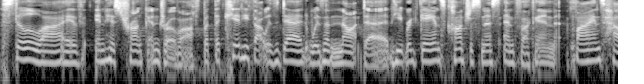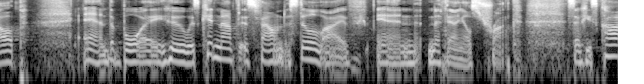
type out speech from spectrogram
still alive, in his trunk and drove off. But the kid he thought was dead was not dead. He regains consciousness and fucking finds help. And the boy who was kidnapped is found still alive in Nathaniel's trunk. So he's caught,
